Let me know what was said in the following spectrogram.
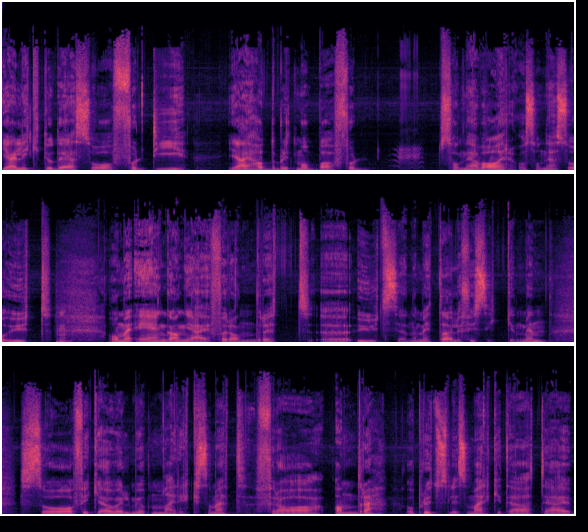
Jeg likte jo det jeg så fordi jeg hadde blitt mobba for sånn jeg var, og sånn jeg så ut. Og med en gang jeg forandret uh, utseendet mitt, da, eller fysikken min, så fikk jeg jo veldig mye oppmerksomhet fra andre. Og plutselig så merket jeg at jeg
